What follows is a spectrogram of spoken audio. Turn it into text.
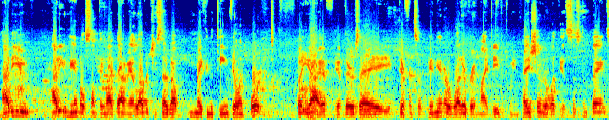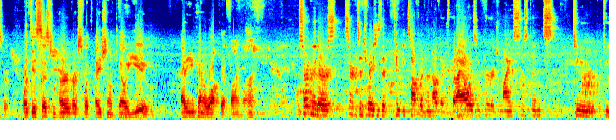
How do you how do you handle something like that? I mean, I love what you said about making the team feel important. But yeah, if, if there's a difference of opinion or whatever it might be between patient or what the assistant thinks or what the assistant heard versus what the patient will tell you, how do you kind of walk that fine line? Well, certainly there are certain situations that can be tougher than others, but I always encourage my assistants to to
